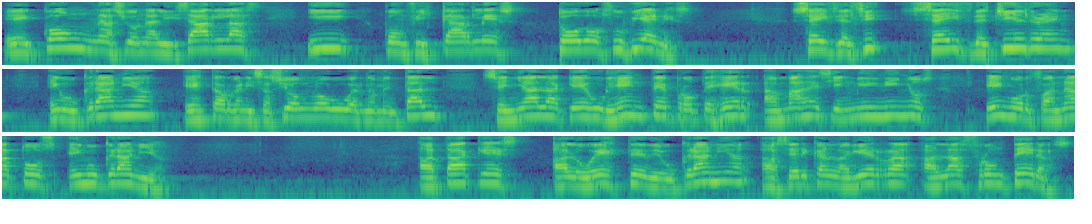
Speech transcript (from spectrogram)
eh, con nacionalizarlas y confiscarles todos sus bienes. Save the, Save the Children en Ucrania, esta organización no gubernamental, señala que es urgente proteger a más de 100.000 niños en orfanatos en Ucrania. Ataques al oeste de Ucrania acercan la guerra a las fronteras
